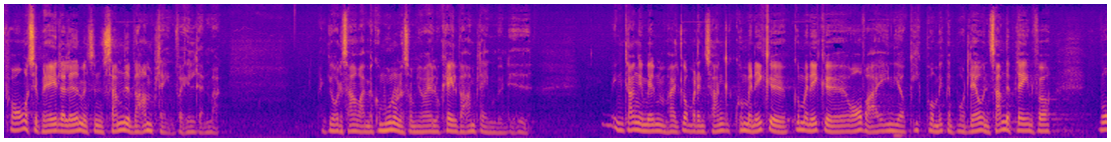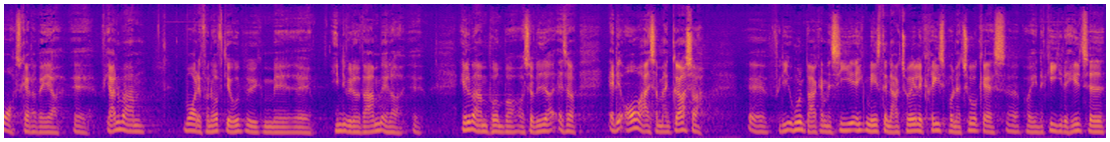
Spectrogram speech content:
på år tilbage, der lavede man sådan en samlet varmeplan for hele Danmark. Man gjorde det samarbejde med kommunerne, som jo er lokal varmeplanmyndighed. En gang imellem har jeg gjort mig den tanke, kunne man ikke, kunne man ikke øh, overveje egentlig at kigge på, om ikke man burde lave en samlet plan for, hvor skal der være øh, fjernvarme, hvor er det fornuftigt at udbygge med øh, individuel varme eller øh, elvarmepumper osv. Altså, er det overvejelser, man gør sig? Øh, fordi umiddelbart kan man sige, ikke mindst den aktuelle krise på naturgas og på energi i det hele taget,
